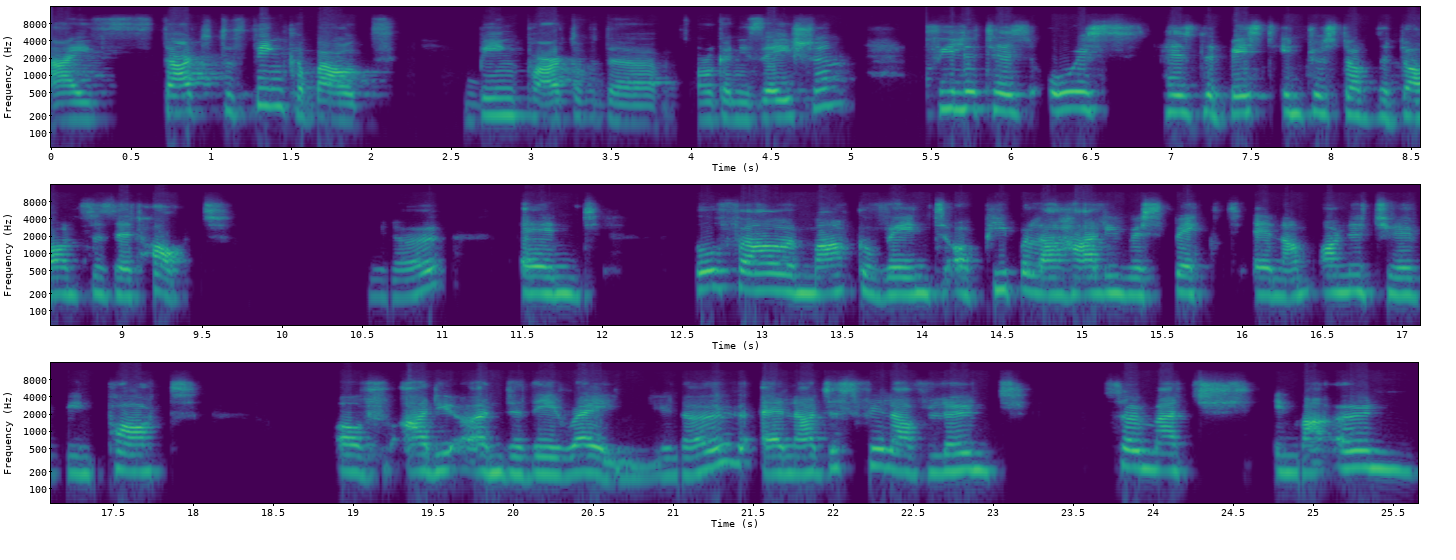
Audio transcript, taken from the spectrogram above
I start to think about being part of the organization. Feel it has always has the best interest of the dancers at heart, you know, and Bill Fowler and Michael Wendt are people I highly respect, and I'm honored to have been part of under their reign, you know, and I just feel I've learned so much in my own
